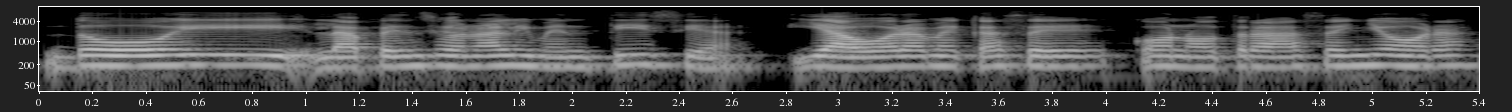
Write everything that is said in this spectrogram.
doy la pensión alimenticia y ahora me casé con otra señora,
